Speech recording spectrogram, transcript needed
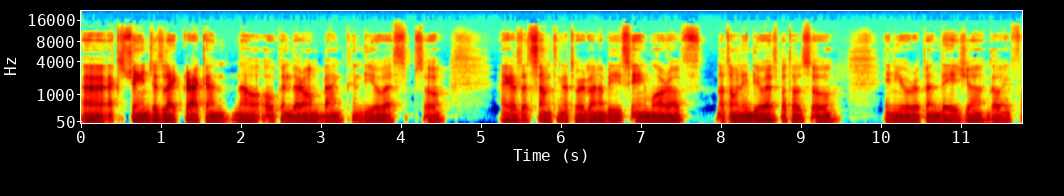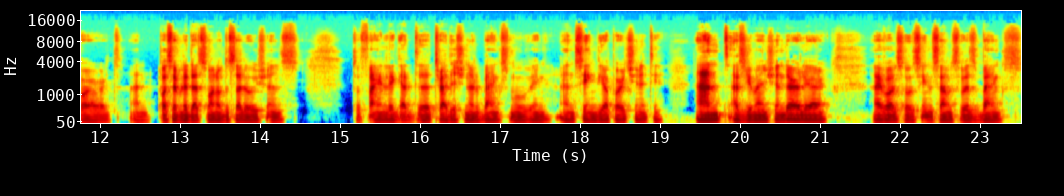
uh, exchanges like Kraken now open their own bank in the US. So I guess that's something that we're going to be seeing more of, not only in the US, but also in Europe and Asia going forward. And possibly that's one of the solutions to finally get the traditional banks moving and seeing the opportunity. And as you mentioned earlier, I've also seen some Swiss banks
